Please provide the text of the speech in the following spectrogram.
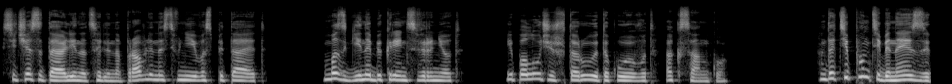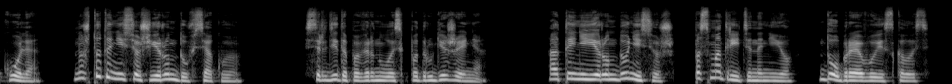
Сейчас эта Алина целенаправленность в ней воспитает. Мозги на бекрень свернет. И получишь вторую такую вот Оксанку. Да типун тебе на язык, Оля. Ну что ты несешь ерунду всякую? Сердито повернулась к подруге Женя. А ты не ерунду несешь? Посмотрите на нее. Добрая выискалась.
